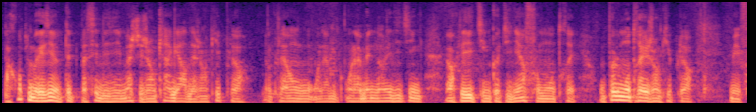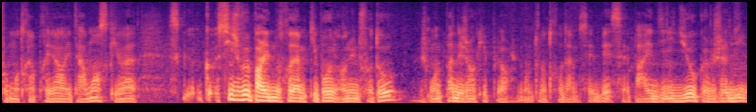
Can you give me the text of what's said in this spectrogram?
Par contre, le magazine va peut-être passer des images des gens qui regardent, des gens qui pleurent. Donc là, on, on l'amène dans l'editing. Alors que l'editing quotidien, faut montrer. On peut le montrer les gens qui pleurent, mais il faut montrer prioritairement ce qui va. si je veux parler de Notre-Dame qui brûle en une photo, je montre pas des gens qui pleurent. Je montre Notre-Dame. Ça paraît idiot comme je le dis.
